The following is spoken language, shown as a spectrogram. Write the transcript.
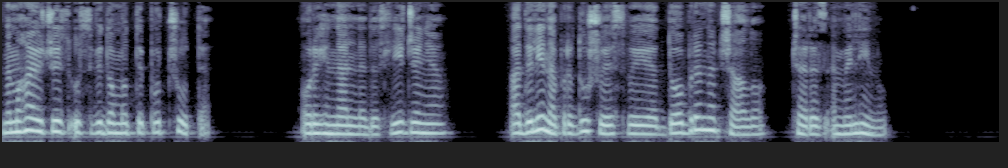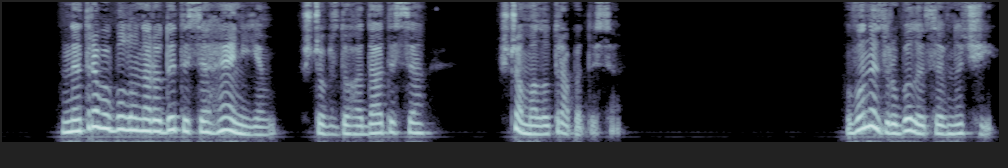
намагаючись усвідомити почуте. Оригінальне дослідження. Аделіна придушує своє добре начало через Емеліну. Не треба було народитися генієм, щоб здогадатися, що мало трапитися. Вони зробили це вночі.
